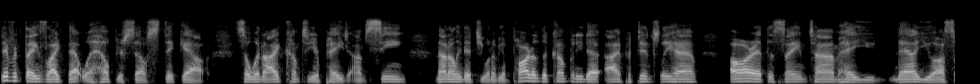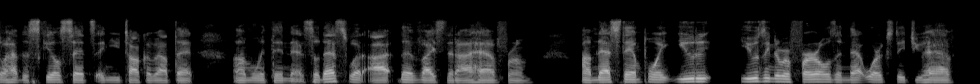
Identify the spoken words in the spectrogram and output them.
Different things like that will help yourself stick out. So when I come to your page, I'm seeing not only that you want to be a part of the company that I potentially have, or at the same time, hey, you now you also have the skill sets and you talk about that um, within that. So that's what I the advice that I have from um, that standpoint. You using the referrals and networks that you have,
